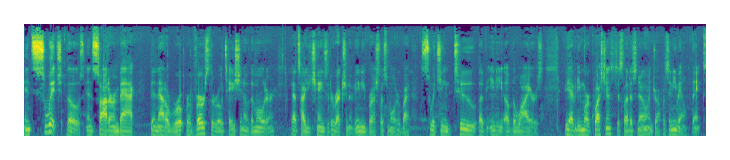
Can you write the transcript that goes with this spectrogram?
and switch those and solder them back. Then that'll reverse the rotation of the motor. That's how you change the direction of any brushless motor by switching two of any of the wires. If you have any more questions, just let us know and drop us an email. Thanks.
